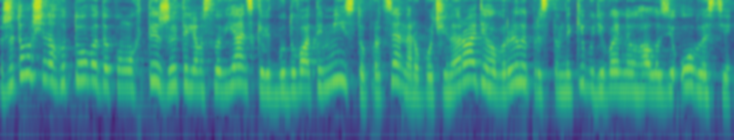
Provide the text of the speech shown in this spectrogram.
Житомирщина готова допомогти жителям Слов'янська відбудувати місто. Про це на робочій нараді говорили представники будівельної галузі області.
